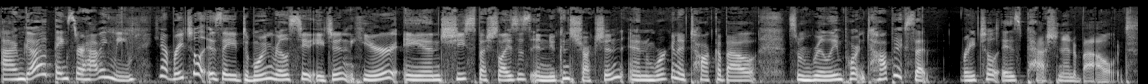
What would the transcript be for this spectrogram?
I'm good. Thanks for having me. Yeah, Rachel is a Des Moines real estate agent here, and she specializes in new construction. And we're going to talk about some really important topics that Rachel is passionate about.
